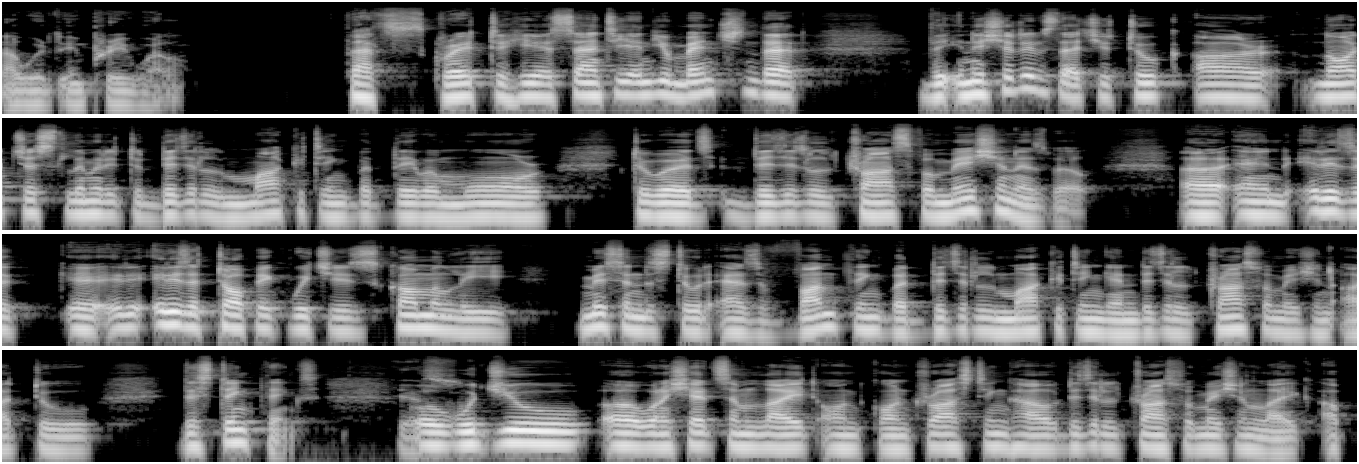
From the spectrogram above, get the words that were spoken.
that we're doing pretty well. That's great to hear, Santi. And you mentioned that the initiatives that you took are not just limited to digital marketing, but they were more towards digital transformation as well. Uh, and it is a it, it is a topic which is commonly misunderstood as one thing, but digital marketing and digital transformation are two distinct things. Yes. Uh, would you uh, want to shed some light on contrasting how digital transformation, like up,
